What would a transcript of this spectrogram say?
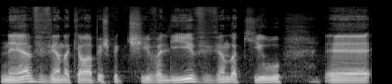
né, vivendo aquela perspectiva ali, vivendo aquilo é,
